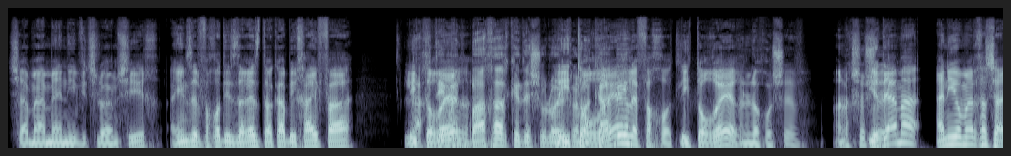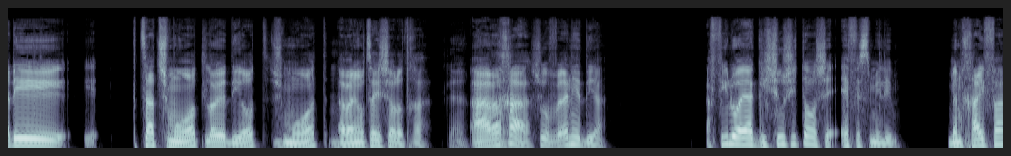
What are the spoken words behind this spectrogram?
שהמאמן איביץ' לא ימשיך, האם זה לפחות יזרז את מכבי חיפה להתעורר, להחתים את בכר כדי שהוא לא ילך למכבי? להתעורר לפחות, להתעורר. אני לא חושב. אני חושב ש... יודע מה, אני אומר לך שאני, קצת שמועות, לא ידיעות, שמועות, Mhm. אבל אני רוצה לשאול אותך. כן. הערכה, שוב, אין ידיעה. אפילו היה גישוש איתו שאפס מילים. בין חיפה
